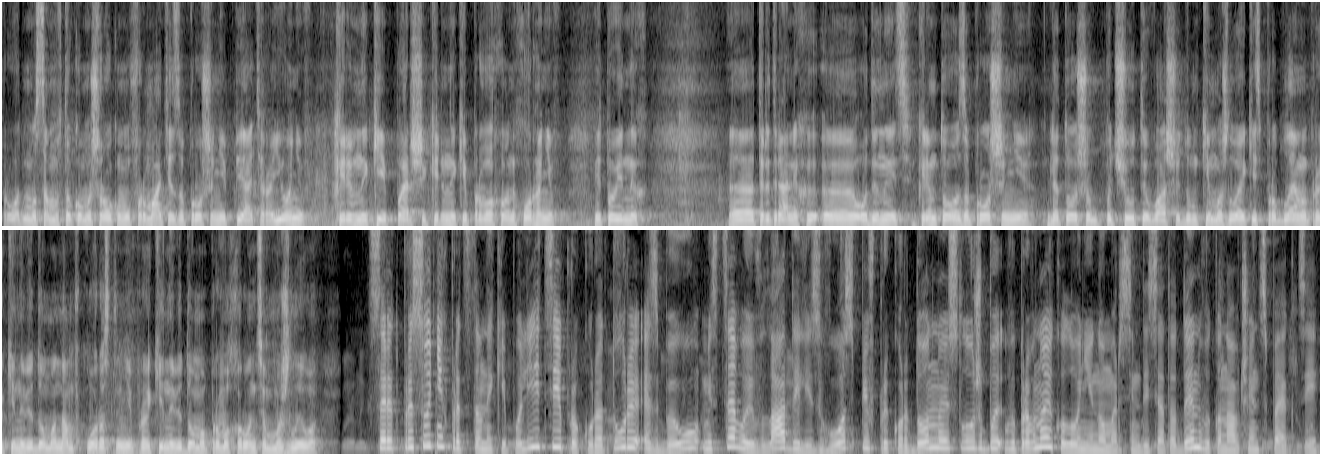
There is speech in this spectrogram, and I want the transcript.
Проводимо саме в такому широкому форматі. Запрошені 5 районів, керівники, перші керівники правоохоронних органів відповідних е, територіальних е, одиниць. Крім того, запрошені для того, щоб почути ваші думки, можливо, якісь проблеми, про які невідомо нам в Коростені, про які невідомо правоохоронцям можливо. Серед присутніх представники поліції, прокуратури, СБУ, місцевої влади, лісгоспів, прикордонної служби, виправної колонії номер 71 виконавчої інспекції.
